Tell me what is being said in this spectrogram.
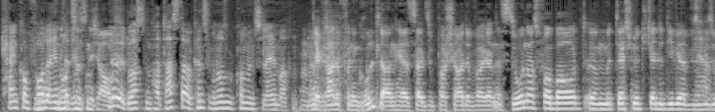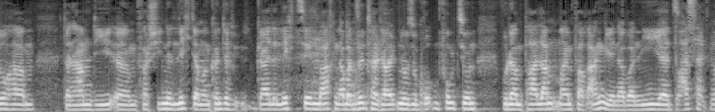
kein Komfort dahinter. Nutzt es nicht aus. Nö, du hast ein paar Taster, kannst du genauso konventionell machen. Mhm. Ne? Ja, gerade von den Grundlagen her ist halt super schade, weil dann ist Sonos verbaut äh, mit der Schnittstelle, die wir sowieso ja. haben. Dann haben die ähm, verschiedene Lichter. Man könnte geile Lichtszenen machen, aber sind halt halt nur so Gruppenfunktionen, wo da ein paar Lampen einfach angehen, aber nie jetzt. Du hast halt, du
